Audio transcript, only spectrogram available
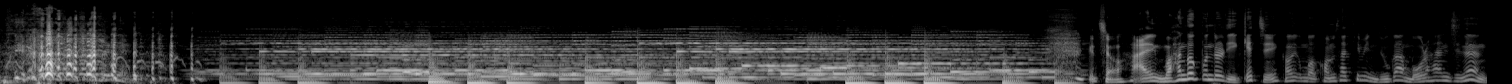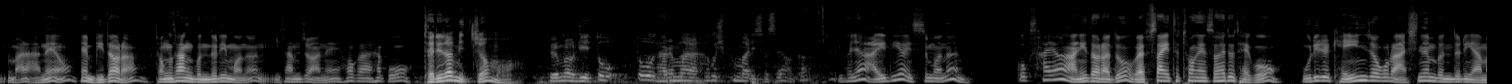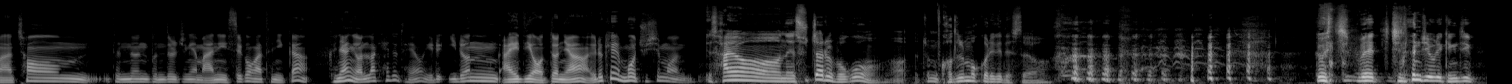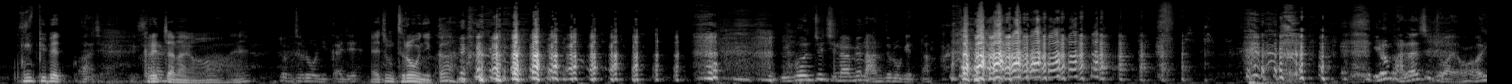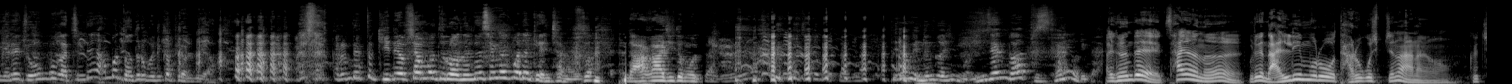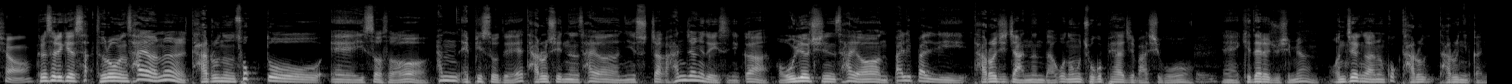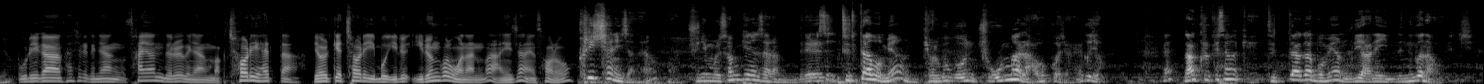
그렇죠. 아니 뭐 한국 분들도 있겠지. 거기 뭐 검사팀이 누가 뭘 하는지는 말 안 해요. 그냥 믿어라. 정상 분들이면은 2, 3주 안에 허가하고 대리라 믿죠, 뭐. 그러면 우리 또 또 다른 말 하고 싶은 말 있었어요 아까? 그냥 아이디어 있으면은 꼭 사연 아니더라도 웹사이트 통해서 해도 되고 우리를 개인적으로 아시는 분들이 아마 처음 듣는 분들 중에 많이 있을 것 같으니까 그냥 연락해도 돼요. 이르- 이런 아이디어 어떠냐 이렇게 뭐 주시면 사연의 숫자를 보고 어, 좀 거들먹거리게 됐어요. 그왜 지난주 에 우리 굉장히 궁핍해 맞아요. 그랬잖아요. 예? 좀 들어오니까 이제 예, 좀 들어오니까 이번 주 지나면 안 들어오겠다. 이런 밸런스 좋아요. 어, 얘네 좋은 것 같은데 한 번 더 들어보니까 별로야. 그런데 또 기대 없이 한 번 들어왔는데 생각보다 괜찮아. 그래서 나가지도 못하고 들어보지도 못하고 이러고 있는 거지 뭐. 인생과 비슷하네 우리가. 아니 그런데 사연을 우리가 날림으로 다루고 싶지는 않아요. 그렇죠. 그래서 이렇게 사- 들어온 사연을 다루는 속도에 있어서 한 에피소드에 다룰 수 있는 사연이 숫자가 한정이 돼 있으니까 어, 올려주신 사연 빨리빨리 다뤄지지 않는다고 너무 조급해하지 마시고 예, 기다려주시면 언젠가는 꼭 다루, 다루니까요. 우리가 사실 그냥 사연들을 그냥 막 처리했다. 10개 처리 뭐 이런, 이런 걸 원하는 건 아니잖아요, 서로. 크리스천이잖아요. 주님을 섬기는 사람인데 그래서 듣다 보면 결국은 좋은 말 나올 거잖아요. 그죠? 예? 난 그렇게 생각해. 듣다가 보면 우리 안에 있는 거 나오겠지.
